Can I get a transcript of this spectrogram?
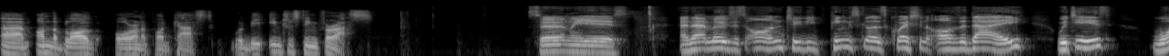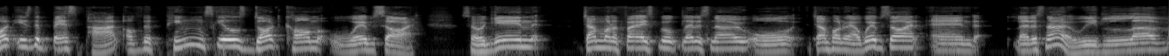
um, on the blog, or on a podcast? Would be interesting for us. Certainly is. And that moves us on to the Ping Skillers question of the day, which is what is the best part of the pingskills.com website? So again, jump on a Facebook, let us know, or jump onto our website and let us know. We'd love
